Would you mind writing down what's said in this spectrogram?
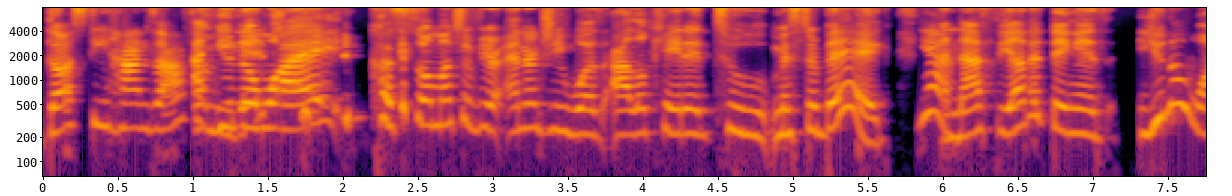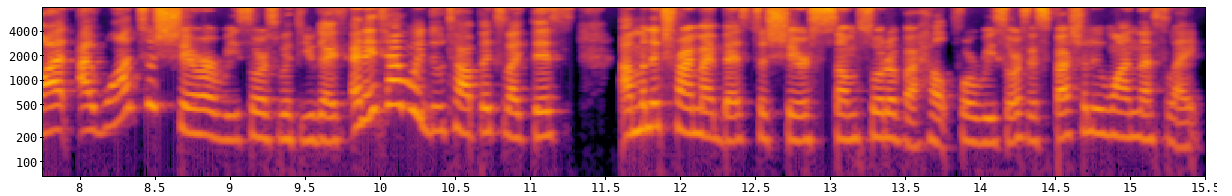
dusty hands off!" of and me, you know bitch." why? Because so much of your energy was allocated to Mr. Big. Yeah, And that's the other thing is, you know what? I want to share a resource with you guys. Anytime we do topics like this, I'm going to try my best to share some sort of a helpful resource, especially one that's like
